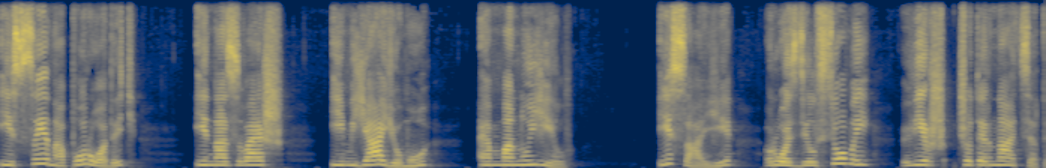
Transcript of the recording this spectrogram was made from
і сина породить, і назвеш ім'я йому Еммануїл. Ісаї, розділ 7, вірш 14.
